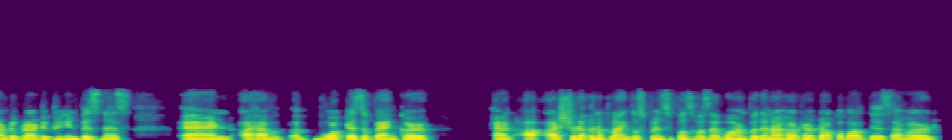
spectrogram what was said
undergrad degree in business and I have uh, worked as a banker. And I, I should have been applying those principles, was I weren't. But then I heard her talk about this. I heard,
